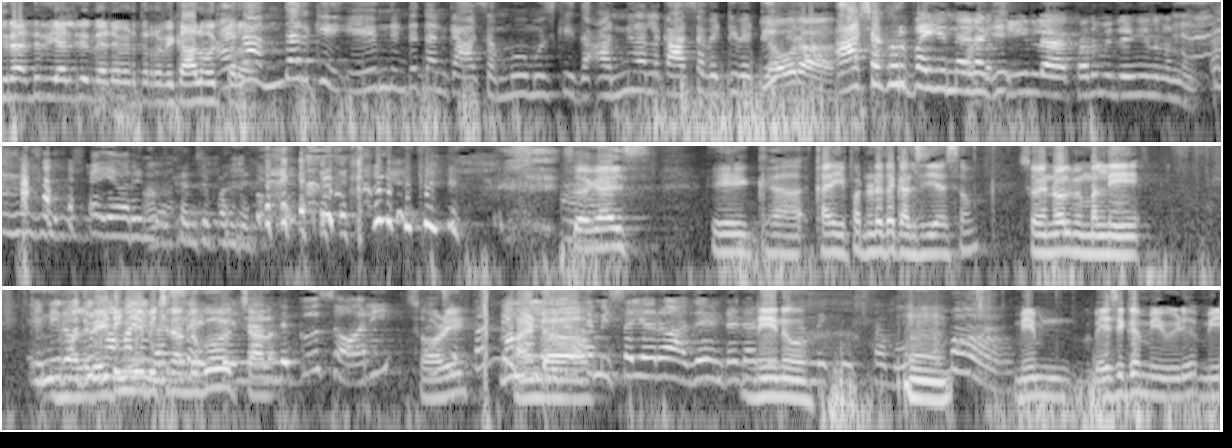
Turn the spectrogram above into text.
మీరు అన్ని రియాలిటీ బయట పెడతారు మీ కాలు పట్టుతారు అందరికి ఏం తింటే దానికి ఆశ మోమోస్కి అన్ని దాంట్లోకి ఆశ పెట్టి పెట్టి? ఆశ కురిపోయింది అంత ఆయనకి సీన్ లే కను మీద తెంగింది నన్ను. ఎవరిందో? అందుకని చెప్పండి. సో గైస్ ఇప్పటి నుండి అయితే కలిసి చేస్తాం. సో ఎన్ని రోజులు మిమ్మల్ని ఎన్ని రోజులు వెయిటింగ్ చేయించినందుకు చాలా సారీ సారీ మమ్మల్ని అండ్ ఎంతైతే మిస్ అయ్యారో అదే ఎంటర్టైన్మెంట్ నేను మేము బేసిక్గా మీ వీడియో మీ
